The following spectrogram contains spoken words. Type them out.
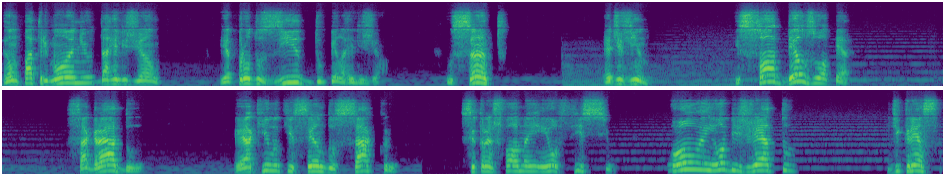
é um patrimônio da religião e é produzido pela religião. O santo é divino e só Deus o opera. Sagrado é aquilo que, sendo sacro, se transforma em ofício ou em objeto de crença.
